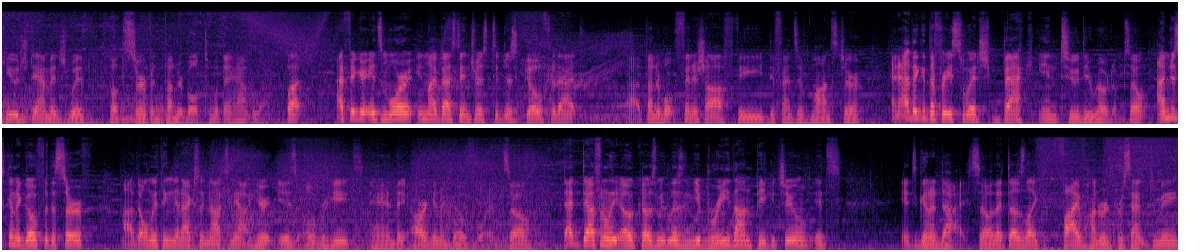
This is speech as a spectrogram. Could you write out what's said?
huge damage with both Surf and Thunderbolt to what they have left. But I figure it's more in my best interest to just go for that uh, Thunderbolt, finish off the defensive monster, and now they get the free switch back into the Rotom. So I'm just going to go for the Surf. Uh, the only thing that actually knocks me out here is Overheat, and they are going to go for it. So that definitely OHKOs me. Listen, you breathe on Pikachu, it's it's gonna die. So that does like 500% to me.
